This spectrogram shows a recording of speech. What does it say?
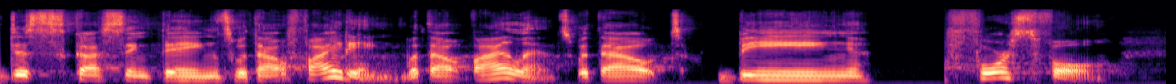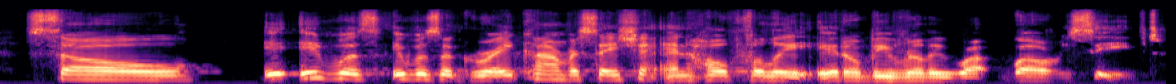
discussing things without fighting, without violence, without being forceful. So it, it was it was a great conversation, and hopefully it'll be really w- well received.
